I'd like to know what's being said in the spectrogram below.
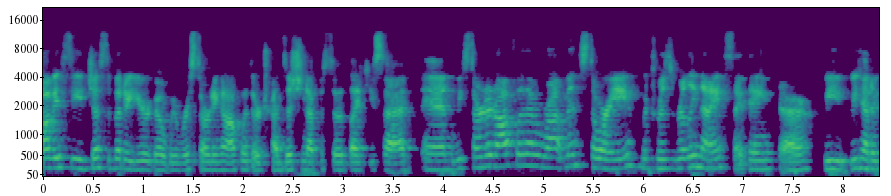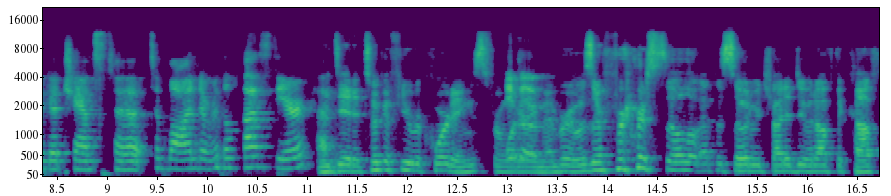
obviously just about a year ago we were starting off with our transition episode like you said and we started off with a rotman story which was really nice. I think uh, we we had a good chance to to bond over the last year. We did. It took a few recordings from what i remember. It was our first solo episode. We tried to do it off the cuff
